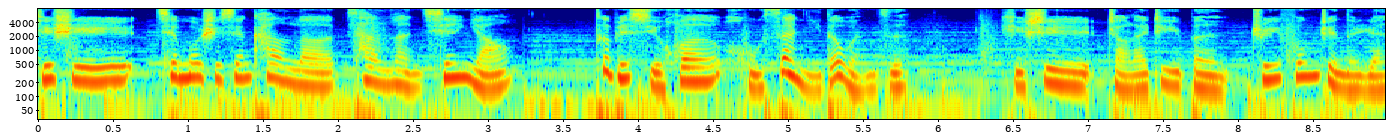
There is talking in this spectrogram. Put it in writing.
其实阡陌是先看了《灿烂千阳》，特别喜欢胡赛尼的文字，于是找来这一本《追风筝的人》。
